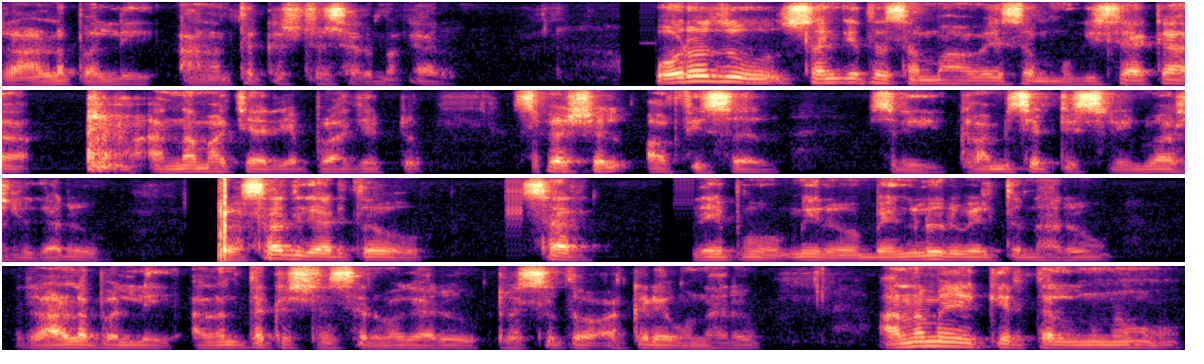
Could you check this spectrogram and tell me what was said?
రాళ్ళపల్లి అనంతకృష్ణ శర్మ గారు. ఓ రోజు సంగీత సమావేశం ముగిశాక Annamacharya project special officer Shri Kamisetti Srinivasulu గారు ప్రసాద్ గారితో సార్ రేపు మీరు బెంగళూరు వెళ్తున్నారు. రాళ్ళపల్లి అనంతకృష్ణ శర్మ గారు ప్రస్తుతం అక్కడే ఉన్నారు. అన్నమయ్య కీర్తనలను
